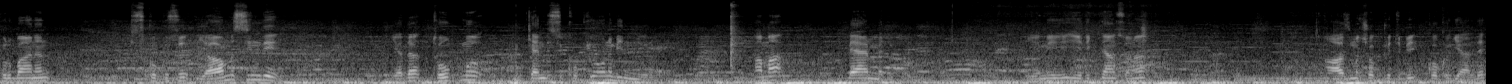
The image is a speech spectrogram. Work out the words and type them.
kurbanın pis kokusu yağ mı sindi ya da tavuk mu kendisi kokuyor onu bilmiyorum. Ama beğenmedim. Yemeği yedikten sonra ağzıma çok kötü bir koku geldi.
